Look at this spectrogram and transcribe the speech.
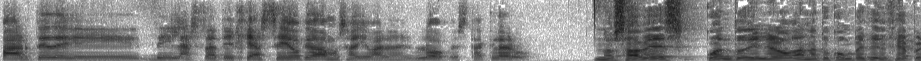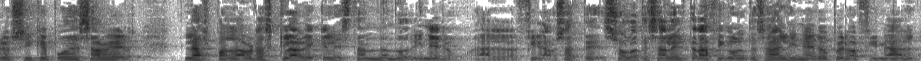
parte de, de la estrategia SEO que vamos a llevar en el blog, está claro. No sabes cuánto dinero gana tu competencia, pero sí que puedes saber las palabras clave que le están dando dinero. Al, final, o sea, solo te sale el tráfico, no te sale el dinero, pero al final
